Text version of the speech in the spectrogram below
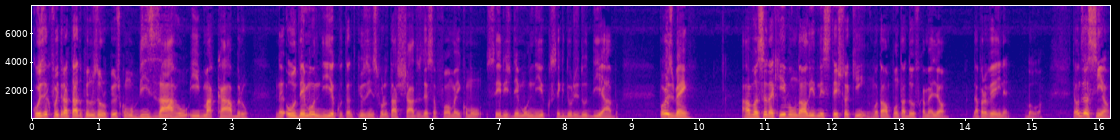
coisa que foi tratado pelos europeus como bizarro e macabro né, ou demoníaco, tanto que os índios foram taxados dessa forma aí como seres demoníacos, seguidores do diabo. Pois bem, avançando aqui, vamos dar uma lida nesse texto aqui, vou botar um apontador ficar melhor, dá pra ver aí, né? Boa. Então diz assim, ó.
